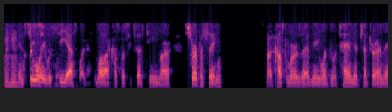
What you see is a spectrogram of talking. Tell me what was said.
Mm-hmm. And similarly with CS, like while our customer success team are surfacing uh, customers that may want to attend, et cetera, and they,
